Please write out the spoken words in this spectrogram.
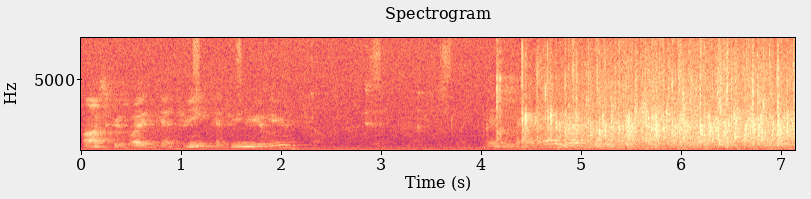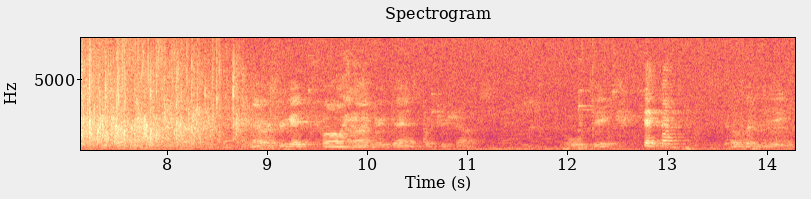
Oscar's wife, Katrine, Katrine, are you here? calling on your dance picture shots. Old Dick. Open Dick.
